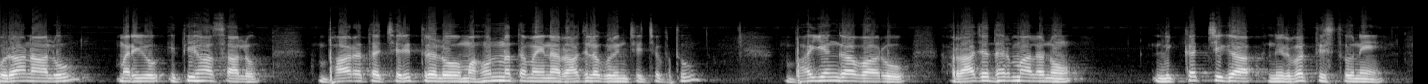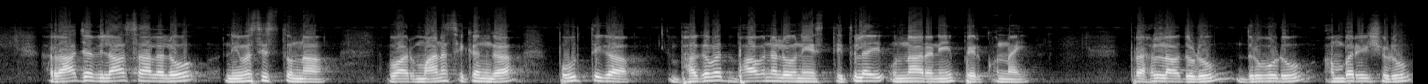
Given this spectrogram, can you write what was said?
పురాణాలు మరియు ఇతిహాసాలు భారత చరిత్రలో మహోన్నతమైన రాజుల గురించి చెబుతూ బాహ్యంగా వారు రాజధర్మాలను నిక్కచ్చిగా నిర్వర్తిస్తూనే రాజవిలాసాలలో నివసిస్తున్న వారు మానసికంగా పూర్తిగా భగవద్భావనలోనే స్థితులై ఉన్నారని పేర్కొన్నాయి. ప్రహ్లాదుడు ధ్రువుడు అంబరీషుడు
